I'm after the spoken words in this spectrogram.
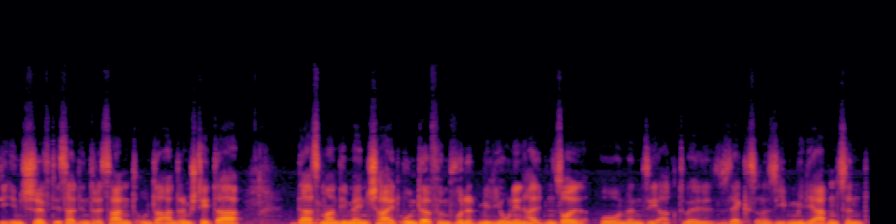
die Inschrift ist halt interessant. Unter anderem steht da, dass man die Menschheit unter 500 Millionen halten soll. Und wenn sie aktuell 6 oder 7 Milliarden sind,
